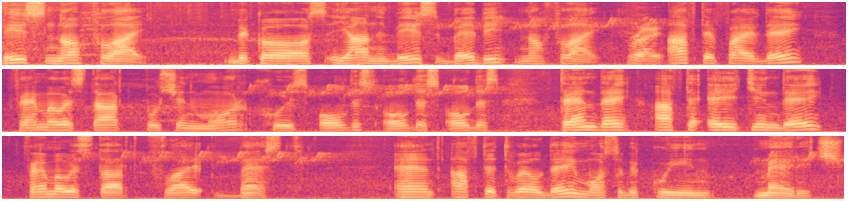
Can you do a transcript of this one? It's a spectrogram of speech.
bees no fly, because young bees, baby no fly. Right. After five day, family start pushing more. Who is oldest, oldest, oldest? Ten day. After 18 day, family start fly best. And after 12 day, most of the queen marriage.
